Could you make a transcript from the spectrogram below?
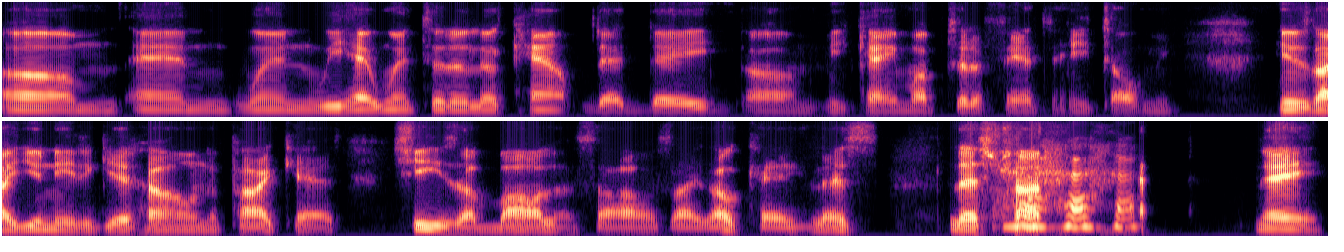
Um, and when we had went to the little camp that day, um, he came up to the fence and he told me, he was like, "You need to get her on the podcast. She's a baller." So I was like, "Okay, let's let's try." hey,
